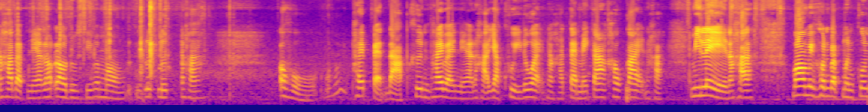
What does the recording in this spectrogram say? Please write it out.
นะคะ แบบนี้แล้วเราดูซิว่ามองลึกๆนะคะ โอ้โหไพ่แปดดาบขึ้นไพ่ใบนี้นะคะ อยากคุยด้วยนะคะ แต่ไม่กล้าเข้าใกล้นะคะ มีเล่นะคะ มองเป็นคนแบบเหมือนคุณ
